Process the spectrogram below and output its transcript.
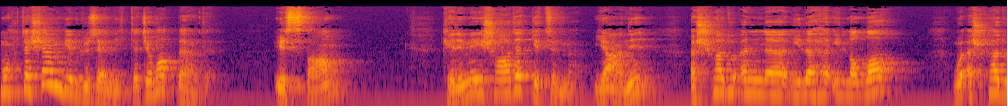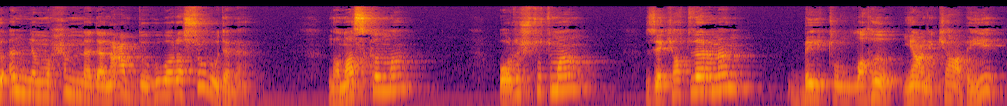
muhteşem bir güzellikte cevap verdi. İslam kelime-i şehadet getirme. Yani eşhedü en la ilahe illallah ve eşhedü enne Muhammeden abduhu ve rasulu deme. Namaz kılman, oruç tutman, zekat vermen, Beytullah'ı yani Kabe'yi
